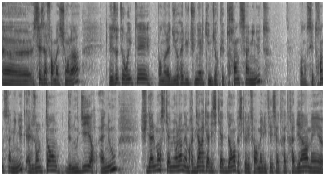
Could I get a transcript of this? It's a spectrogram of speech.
euh, ces informations-là. Les autorités, pendant la durée du tunnel qui ne dure que 35 minutes, pendant ces 35 minutes, elles ont le temps de nous dire à nous finalement, ce camion-là, on aimerait bien regarder ce qu'il y a dedans, parce que les formalités, c'est très très bien, mais, euh,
